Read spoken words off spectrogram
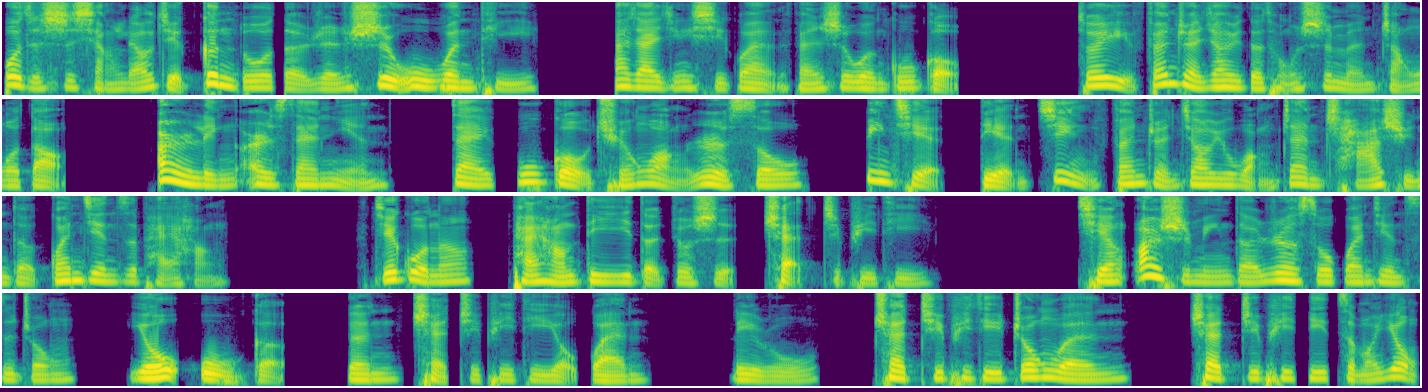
或者是想了解更多的人事物问题，大家已经习惯凡事问 Google，所以翻转教育的同事们掌握到二零二三年在 Google 全网热搜。并且点进翻转教育网站查询的关键字排行，结果呢，排行第一的就是 ChatGPT。前二十名的热搜关键字中有五个跟 ChatGPT 有关，例如 ChatGPT 中文、ChatGPT 怎么用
